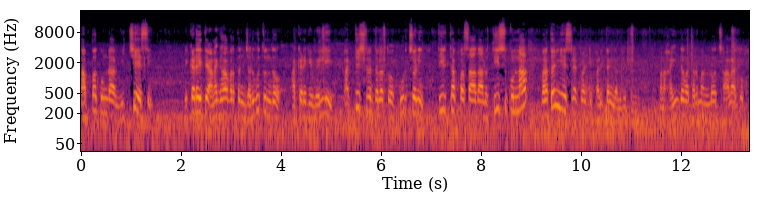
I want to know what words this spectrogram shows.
తప్పకుండా విచ్చేసి ఎక్కడైతే అనఘావ్రతం జరుగుతుందో అక్కడికి వెళ్ళి భక్తి శ్రద్ధలతో కూర్చొని తీర్థప్రసాదాలు తీసుకున్నా వ్రతం చేసినటువంటి ఫలితం కలుగుతుంది. మన హైందవ ధర్మంలో చాలా గొప్ప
